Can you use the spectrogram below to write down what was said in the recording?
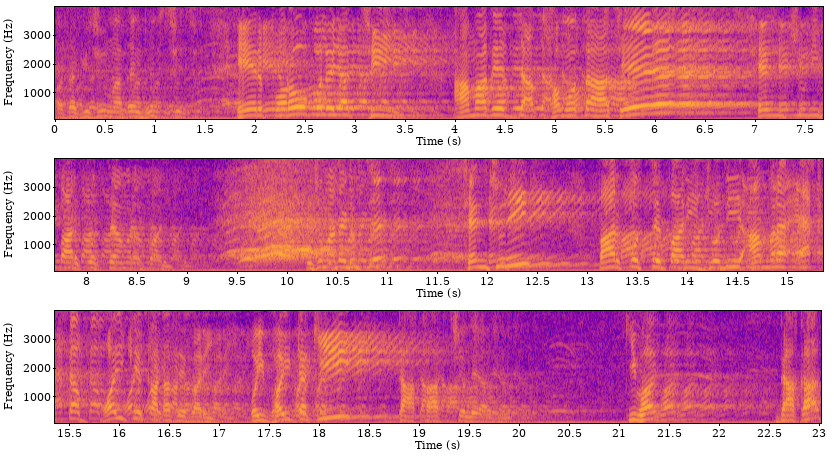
কথা কিছু মাথায় ঢুকছে। এরপরও বলে যাচ্ছি, আমাদের যা ক্ষমতা আছে, সেঞ্চুরি পার করতে আমরা পারি। কিছু মাথায় ঢুকছে? সেঞ্চুরি পার করতে পারি যদি আমরা একটা ভয়কে কাটাতে পারি। ওই ভয়টা কি? ডাকাত চলে আসবে। কি ভয়? ডাকাত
